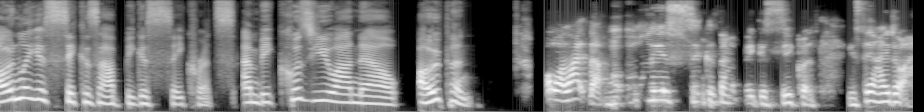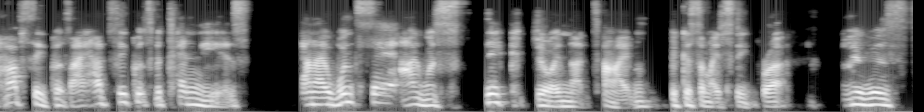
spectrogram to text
only as sick as our biggest secrets. And because you are now open Oh, I like that. Well, only as sick as that biggest secret. You see, I don't have secrets. I had secrets for 10 years. And I wouldn't say I was sick during that time because of my secret. I was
